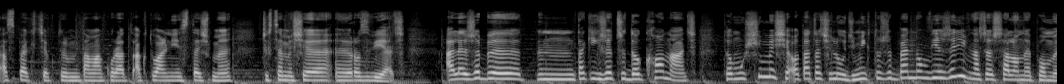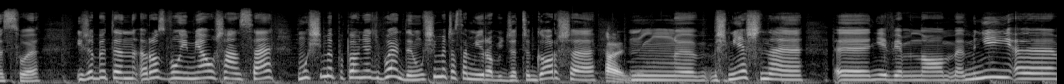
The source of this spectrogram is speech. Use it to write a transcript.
aspekcie, w którym tam akurat aktualnie jesteśmy, czy chcemy się rozwijać. Ale żeby mm, takich rzeczy dokonać, to musimy się otaczać ludźmi, którzy będą wierzyli w nasze szalone pomysły. I żeby ten rozwój miał szansę, musimy popełniać błędy. Musimy czasami robić rzeczy gorsze, Totalnie. mm, e, śmieszne, e, nie wiem, no, m- mniej e,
